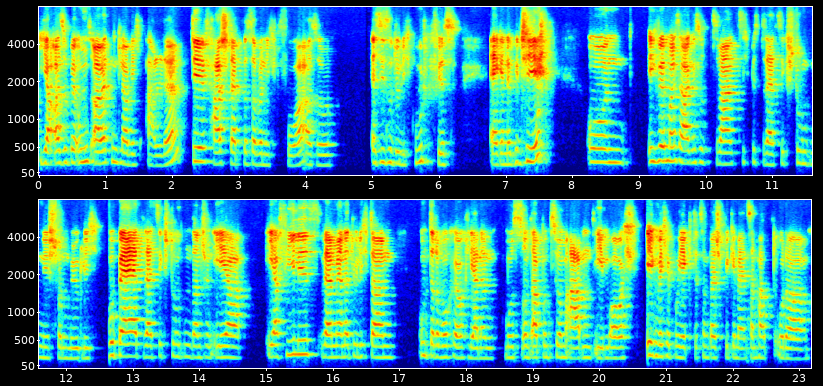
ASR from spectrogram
Ja, also bei uns arbeiten, glaube ich, alle. Die FH schreibt das aber nicht vor. Also es ist natürlich gut fürs eigene Budget. Und ich würde mal sagen, so 20 bis 30 Stunden ist schon möglich. Wobei 30 Stunden dann schon eher, eher viel ist, weil man natürlich dann unter der Woche auch lernen muss und ab und zu am Abend eben auch irgendwelche Projekte zum Beispiel gemeinsam hat oder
